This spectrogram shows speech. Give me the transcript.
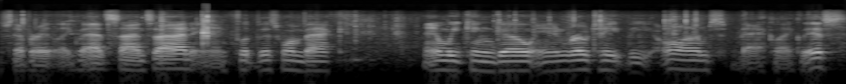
Separate like that, side side, and flip this one back. And we can go and rotate the arms back like this.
